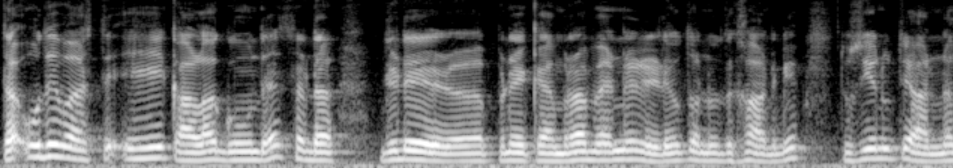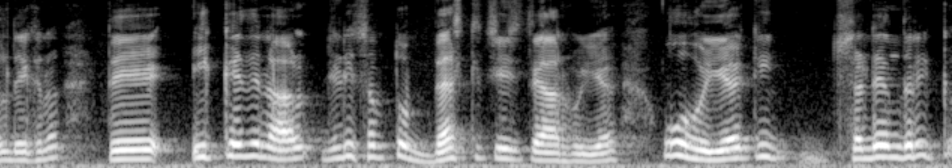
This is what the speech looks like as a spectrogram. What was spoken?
ਤਾਂ ਉਹਦੇ ਵਾਸਤੇ ਇਹ ਕਾਲਾ ਗੋਂਦ ਹੈ ਸਾਡਾ ਜਿਹੜੇ ਆਪਣੇ ਕੈਮਰਾਮੈਨ ਨੇ ਰੇਡੀਓ ਤੁਹਾਨੂੰ ਦਿਖਾਣਗੇ ਤੁਸੀਂ ਇਹਨੂੰ ਧਿਆਨ ਨਾਲ ਦੇਖਣਾ। ਤੇ ਇੱਕ ਇਹਦੇ ਨਾਲ ਜਿਹੜੀ ਸਭ ਤੋਂ ਬੈਸਟ ਚੀਜ਼ ਤਿਆਰ ਹੋਈ ਹੈ ਉਹ ਹੋਈ ਹੈ ਕਿ ਸਾਡੇ ਅੰਦਰ ਇੱਕ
